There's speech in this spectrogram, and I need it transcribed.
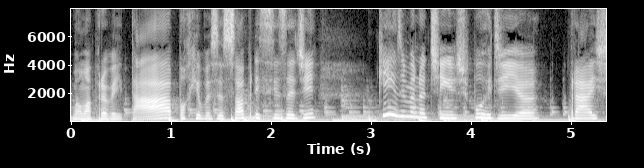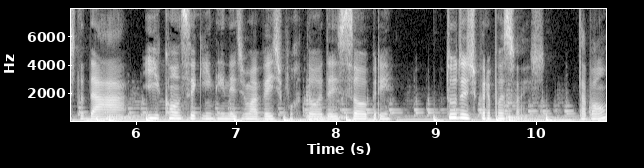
Vamos aproveitar, porque você só precisa de 15 minutinhos por dia para estudar e conseguir entender de uma vez por todas sobre tudo de preposições, tá bom?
